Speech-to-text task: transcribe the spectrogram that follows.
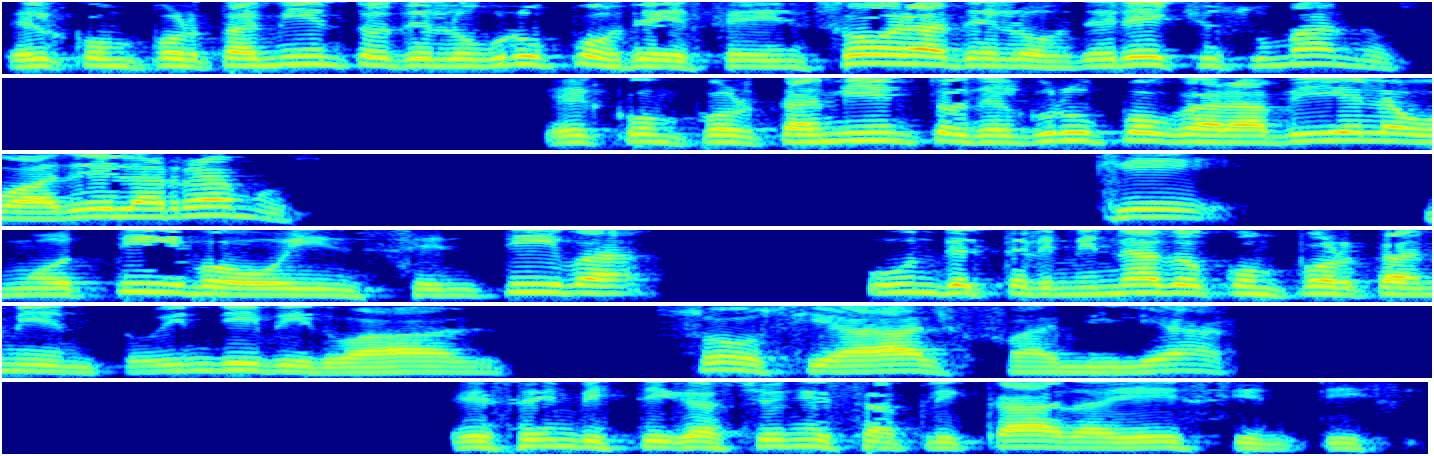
el comportamiento de los grupos defensoras de los derechos humanos, el comportamiento del grupo Garabiela o Adela Ramos, que motiva o incentiva un determinado comportamiento individual, social, familiar. Esa investigación es aplicada, es científica.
